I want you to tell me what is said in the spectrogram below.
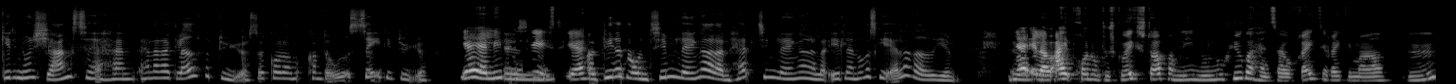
giv det nu en chance. Han, han er da glad for dyr, så går der, kom der ud og se de dyr. Ja, ja, lige præcis. Øh, ja. Og bliver der en time længere, eller en halv time længere, eller et eller andet. Nu var I allerede hjem. Ja, eller ej, prøv nu, du skal jo ikke stoppe ham lige nu. Nu hygger han sig jo rigtig, rigtig meget. Mm.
